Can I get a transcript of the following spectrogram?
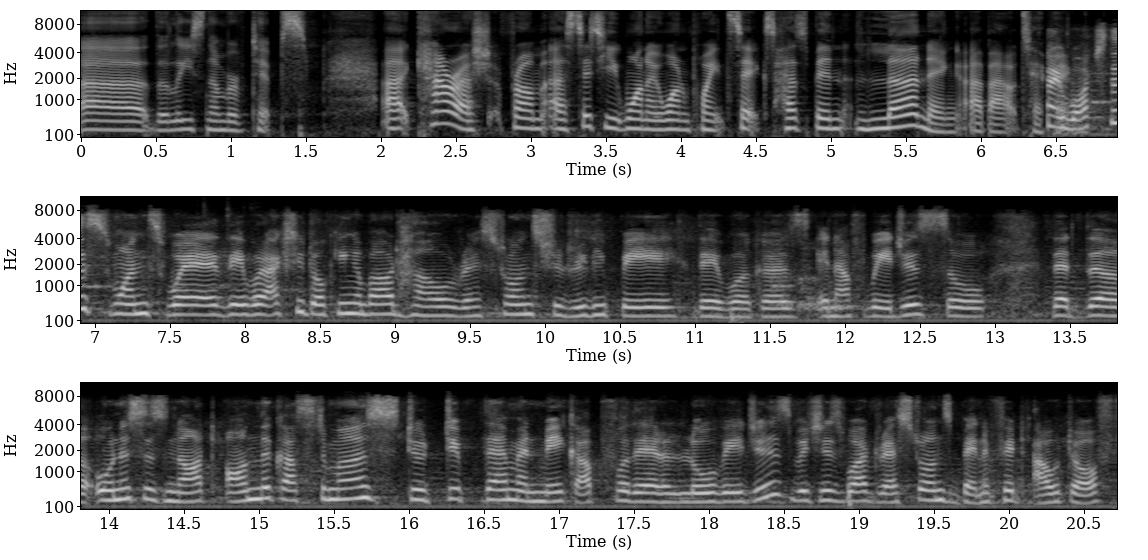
uh, the least number of tips. Uh, Karash from uh, City 101.6 has been learning about tipping. I watched this once where they were actually talking about how restaurants should really pay their workers enough wages so that the onus is not on the customers to tip them and make up for their low wages, which is what restaurants benefit out of,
